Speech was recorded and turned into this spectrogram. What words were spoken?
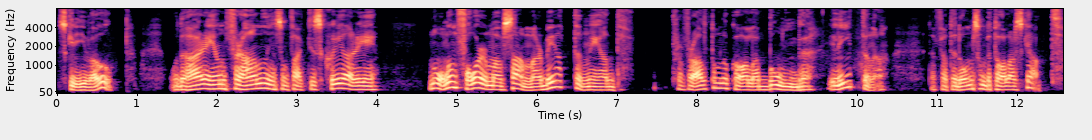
skriva upp och det här är en förhandling som faktiskt sker i någon form av samarbete med framförallt de lokala bondeeliterna. Därför att det är de som betalar skatt.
